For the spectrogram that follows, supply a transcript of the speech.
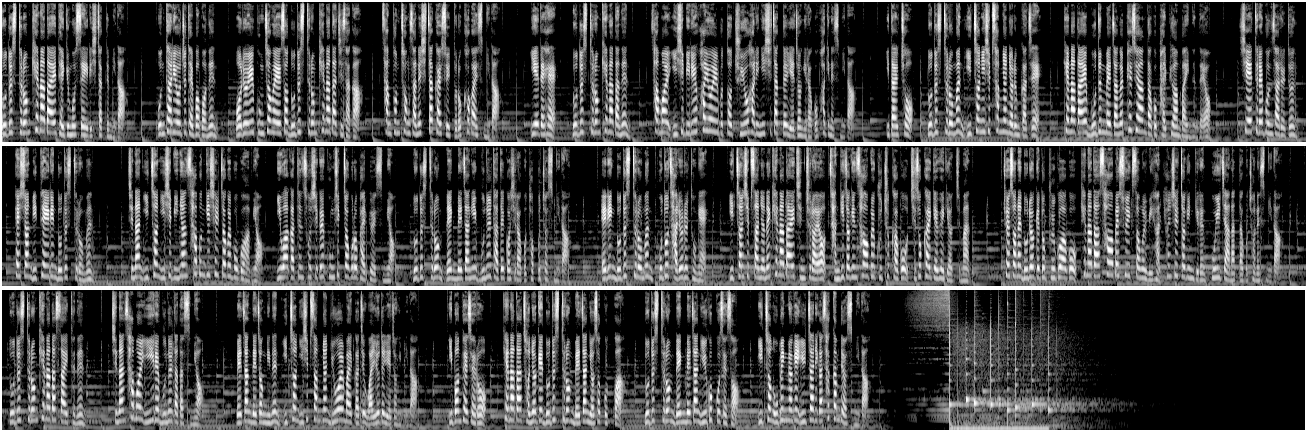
노드스트롬 캐나다의 대규모 세일이 시작됩니다. 온타리오주 대법원은 월요일 공청회에서 노드스트롬 캐나다 지사가 상품 청산을 시작할 수 있도록 허가했습니다. 이에 대해 노드스트롬 캐나다는 3월 21일 화요일부터 주요 할인이 시작될 예정이라고 확인했습니다. 이달 초 노드스트롬은 2023년 여름까지 캐나다의 모든 매장을 폐쇄한다고 발표한 바 있는데요. 시애틀에 본사를 둔 패션 리테일인 노드스트롬은 지난 2022년 4분기 실적을 보고하며 이와 같은 소식을 공식적으로 발표했으며 노드스트롬 넥 매장이 문을 닫을 것이라고 덧붙였습니다. 에릭 노드스트롬은 보도 자료를 통해 2014년에 캐나다에 진출하여 장기적인 사업을 구축하고 지속할 계획이었지만 최선의 노력에도 불구하고 캐나다 사업의 수익성을 위한 현실적인 길은 보이지 않았다고 전했습니다. 노드스트롬 캐나다 사이트는 지난 3월 2일에 문을 닫았으며 매장 내정리는 2023년 6월 말까지 완료될 예정입니다. 이번 폐쇄로 캐나다 전역의 노드스트롬 매장 6곳과 노드스트롬 넥 매장 7곳에서 2,500명의 일자리가 삭감되었습니다.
